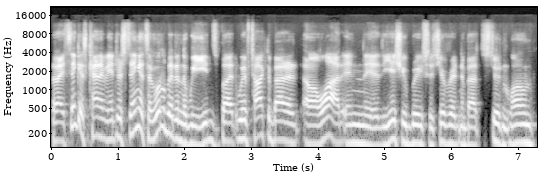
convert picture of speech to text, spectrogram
that I think is kind of interesting. It's a little bit in the weeds, but we've talked about it a lot in the, the issue briefs that you've written about the student loan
